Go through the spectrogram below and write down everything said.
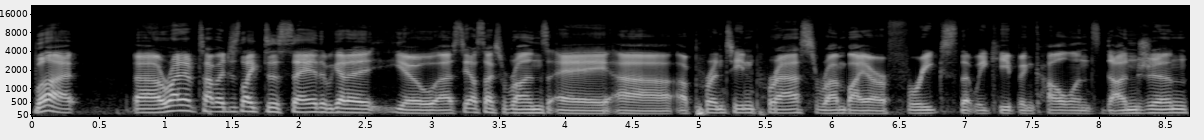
but uh, right up top, I'd just like to say that we got a, you know, uh, Seattle Sucks runs a uh, a printing press run by our freaks that we keep in Cullen's dungeon.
